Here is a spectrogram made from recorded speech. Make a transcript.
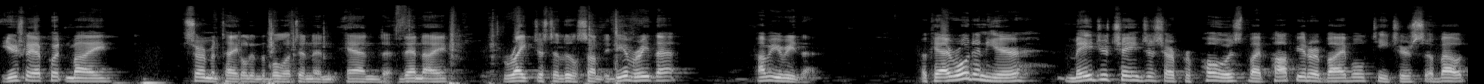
usually I put my sermon title in the bulletin, and, and then I write just a little something. Do you ever read that? How many read that? Okay, I wrote in here, major changes are proposed by popular Bible teachers about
